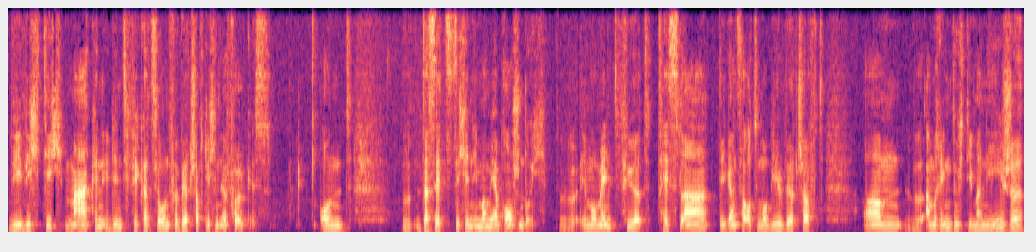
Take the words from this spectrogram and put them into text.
wie wichtig Markenidentifikation für wirtschaftlichen Erfolg ist. Und das setzt sich in immer mehr Branchen durch. Im Moment führt Tesla die ganze Automobilwirtschaft ähm, am Ring durch die Manege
